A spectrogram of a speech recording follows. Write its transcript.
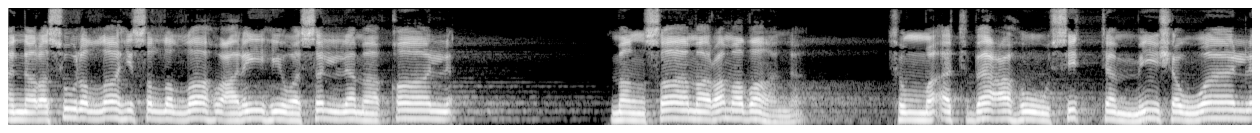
أن رسول الله صلى الله عليه وسلم قال من صام رمضان ثم أتبعه ستا من شوال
